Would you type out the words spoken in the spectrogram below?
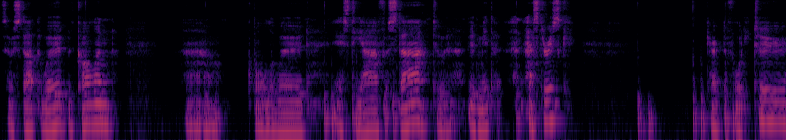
So we start the word with colon, uh, call the word str for star to emit an asterisk character 42.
